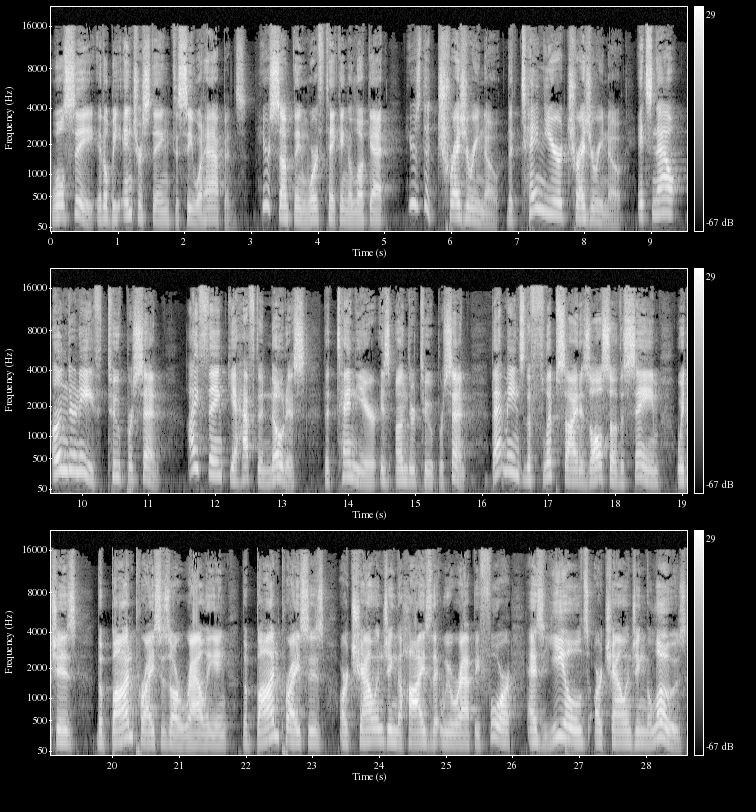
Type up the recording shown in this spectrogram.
We'll see. It'll be interesting to see what happens. Here's something worth taking a look at. Here's the Treasury note, the 10 year Treasury note. It's now underneath 2%. I think you have to notice the 10 year is under 2%. That means the flip side is also the same, which is the bond prices are rallying. The bond prices are challenging the highs that we were at before as yields are challenging the lows.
